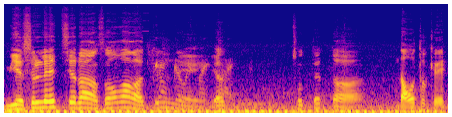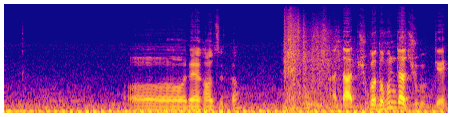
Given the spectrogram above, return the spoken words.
위에 슬래치랑 서마가 뜬네. 야, 좆됐다. 나 어떻게? 어, 내가 가줄까? 아, 나 죽어도 혼자 죽을게.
